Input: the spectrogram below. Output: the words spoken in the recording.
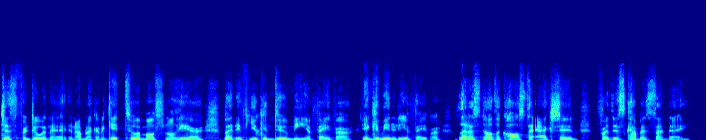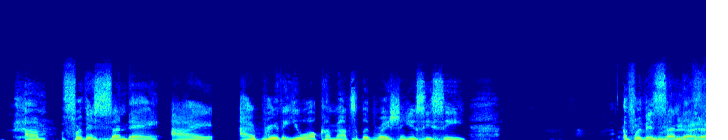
just for doing that. And I'm not going to get too emotional here, but if you can do me a favor and community a favor, let us know the calls to action for this coming Sunday. Um, for this Sunday, I I pray that you all come out to Liberation UCC. For this Sunday,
